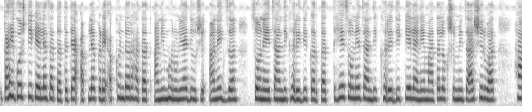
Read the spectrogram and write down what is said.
काही गोष्टी केल्या जातात तर त्या आपल्याकडे अखंड राहतात आणि म्हणून या दिवशी अनेक जण सोने चांदी खरेदी करतात. हे सोने चांदी खरेदी केल्याने माता लक्ष्मीचा आशीर्वाद हा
